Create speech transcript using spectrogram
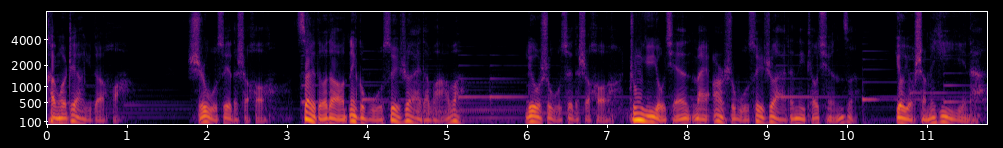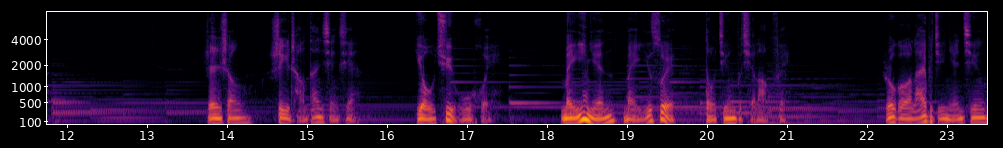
看过这样一段话：十五岁的时候，再得到那个五岁热爱的娃娃；六十五岁的时候，终于有钱买二十五岁热爱的那条裙子，又有什么意义呢？人生是一场单行线，有去无回，每一年每一岁都经不起浪费。如果来不及年轻，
